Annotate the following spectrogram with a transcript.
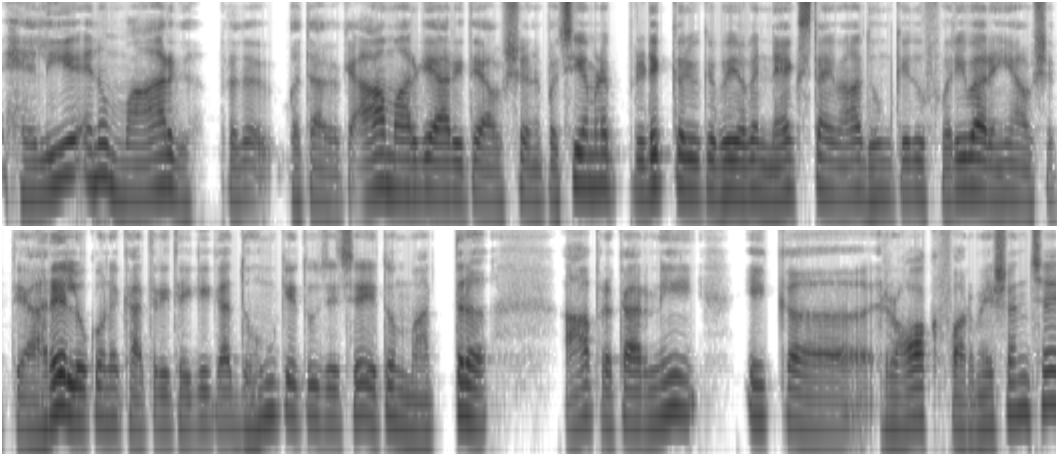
હેલીએ એનો માર્ગ બતાવ્યો કે આ માર્ગે આ રીતે આવશે અને પછી એમણે પ્રિડિક્ટ કર્યું કે ભાઈ હવે નેક્સ્ટ ટાઈમ આ ધૂમકેતુ ફરીવાર અહીંયા આવશે. ત્યારે લોકોને ખાતરી થઈ ગઈ કે આ ધૂમકેતુ જે છે એ તો માત્ર આ પ્રકારની એક રોક ફોર્મેશન છે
